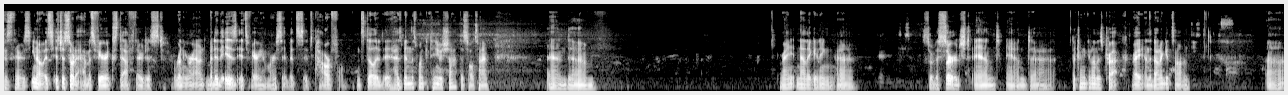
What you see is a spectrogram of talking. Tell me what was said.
because there's you know it's it's just sort of atmospheric stuff they're just running around but it is it's very immersive it's it's powerful and still it, it has been this one continuous shot this whole time and um right? Now they're getting uh sort of searched and and uh they're trying to get on this truck right? And the daughter gets on uh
